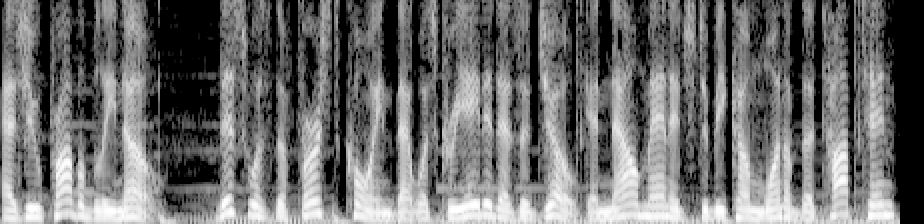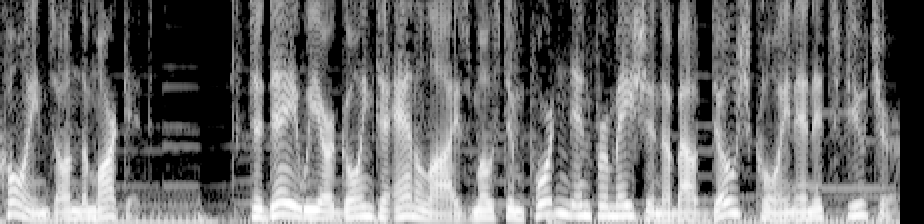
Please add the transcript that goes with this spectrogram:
As you probably know, this was the first coin that was created as a joke and now managed to become one of the top 10 coins on the market. Today we are going to analyze most important information about Dogecoin and its future.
